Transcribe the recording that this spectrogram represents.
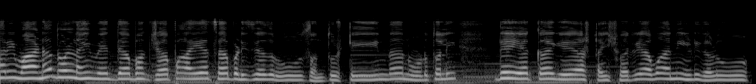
ಹರಿವಾಣದೊಳ್ ನೈವೇದ್ಯ ಭಕ್ಷ ಪಾಯಸ ಬಡಿಸಿದರು. ಸಂತುಷ್ಟಿಯಿಂದ ನೋಡುತ್ತಲಿ ದೇಯಕ್ಕಗೆ ಅಷ್ಟೈಶ್ವರ್ಯವ ನೀಡಿದಳು.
